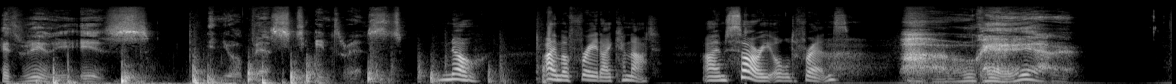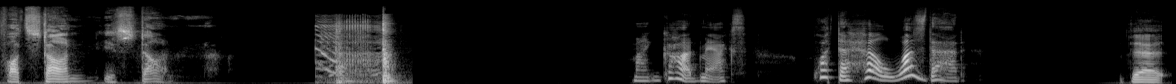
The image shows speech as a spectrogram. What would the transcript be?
It really is in your best interest. No, I'm afraid I cannot. I'm sorry, old friends. Okay. What's done is done. My God, Max. What the hell was that? That.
